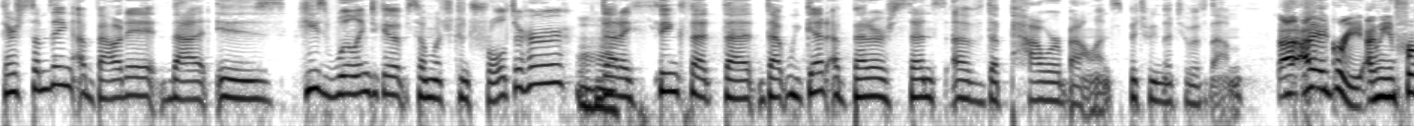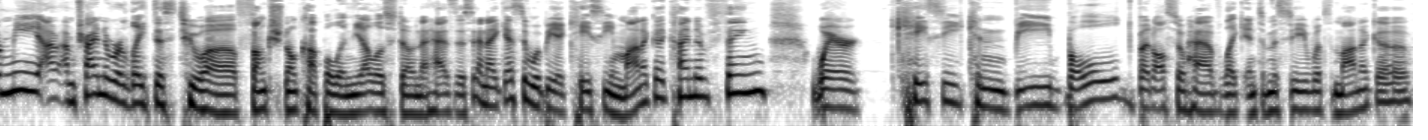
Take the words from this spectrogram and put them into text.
there's something about it that is, he's willing to give up so much control to her mm-hmm. that I think that, that, that we get a better sense of the power balance between the two of them. I agree. I mean, for me, I'm trying to relate this to a functional couple in Yellowstone that has this, and I guess it would be a Kayce Monica kind of thing where Kayce can be bold, but also have like intimacy with Monica,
